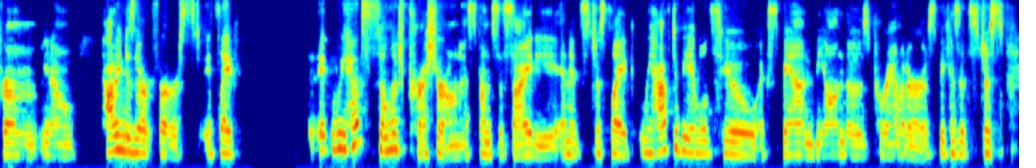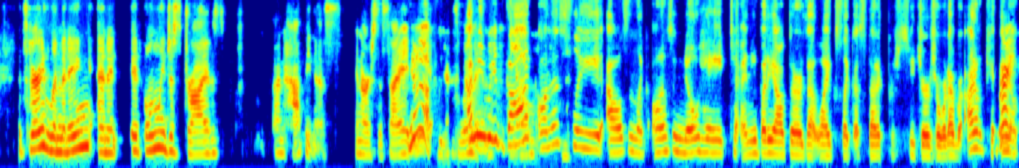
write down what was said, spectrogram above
from you know having dessert first. It's like it, we have so much pressure on us from society and it's just like we have to be able to expand beyond those parameters because it's just it's very limiting and it it only just drives unhappiness in our society. Yeah. Women, I mean, we've got you know? honestly, Allyson, like honestly, no hate to anybody out there that likes like aesthetic procedures or whatever. I don't care. Right, you, know,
